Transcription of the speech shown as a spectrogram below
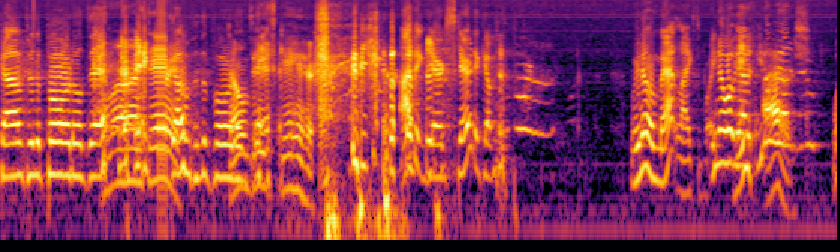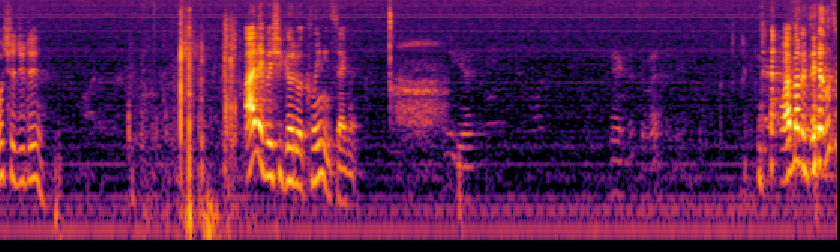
Come to the portal, Derek. Come on, Derek. Come to the portal. Don't be scared. I think Derek's scared to come to the portal. We know Matt likes the portal. You know what we ought to, you know what we ought to do? What should you do? I think we should go to a cleaning segment. I'm about to, let's,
